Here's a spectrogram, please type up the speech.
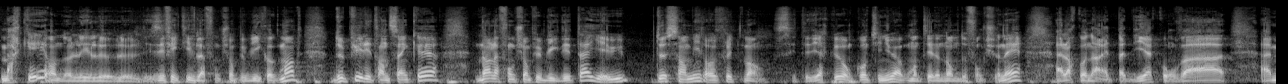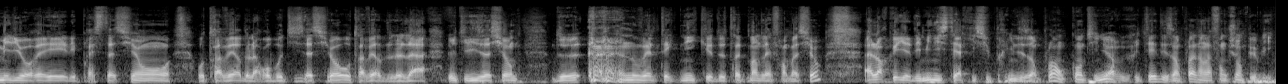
marquées. Les, le- le- les effectifs de la fonction publique augmentent. Depuis les 35 heures, dans la fonction publique d'État, il y a eu 200 000 recrutements. C'est-à-dire qu'on continue à augmenter le nombre de fonctionnaires, alors qu'on n'arrête pas de dire qu'on va améliorer les prestations au travers de la robotisation, au travers de l'utilisation de nouvelles techniques de traitement de l'information, alors qu'il y a des ministères qui suppriment des emplois, on continue à recruter des emplois dans la fonction publique.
